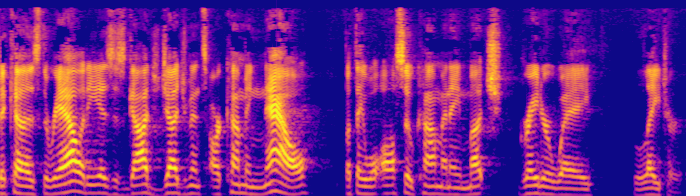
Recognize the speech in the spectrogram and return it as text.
Because the reality is, is God's judgments are coming now, but they will also come in a much greater way later.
